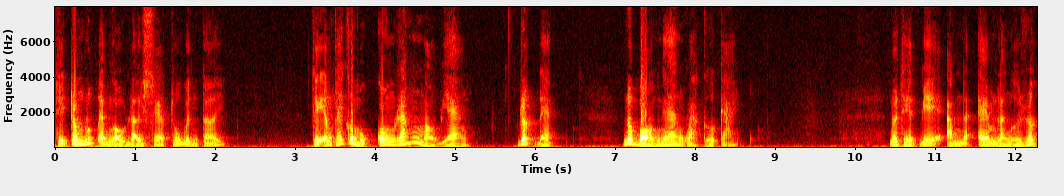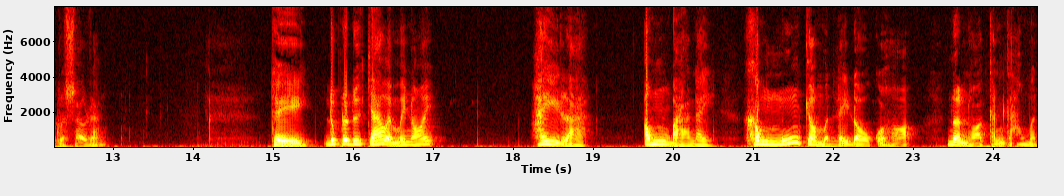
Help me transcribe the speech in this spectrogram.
Thì trong lúc em ngồi đợi xe tow tới, thì em thấy có một con rắn màu vàng, rất đẹp. Nó bò ngang qua cửa cái. Nói thiệt với anh đó, em là người rất là sợ rắn. Thì lúc đó đứa cháu em mới nói, hay là ông bà này không muốn cho mình lấy đồ của họ nên họ cảnh cáo mình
